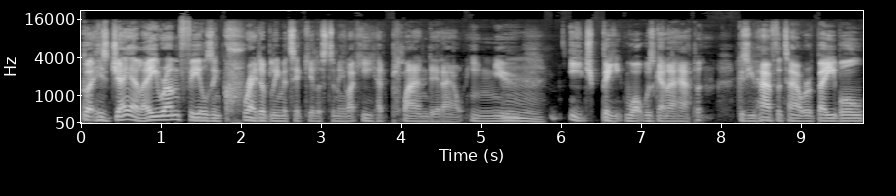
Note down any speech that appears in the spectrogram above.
But his JLA run feels incredibly meticulous to me. Like he had planned it out. He knew hmm. each beat what was going to happen because you have the Tower of Babel,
